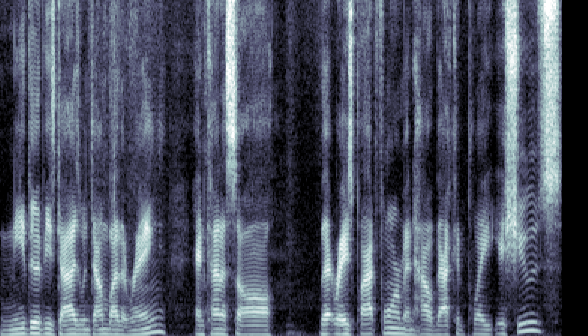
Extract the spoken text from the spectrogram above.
neither of these guys went down by the ring and kind of saw that raised platform and how that could play issues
